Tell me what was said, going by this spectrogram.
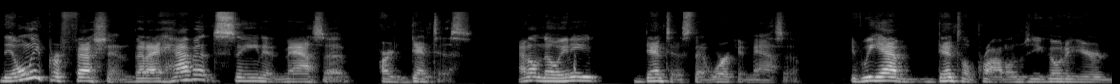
the only profession that I haven't seen at NASA are dentists. I don't know any dentists that work at NASA. If we have dental problems, you go to your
